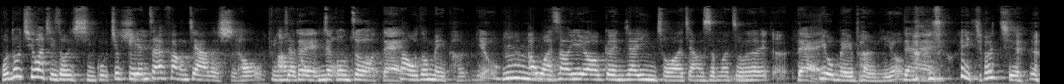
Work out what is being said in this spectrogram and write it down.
活动计划其实都很辛苦，就别人在放假的时候你在工作，哦、你在工作，对，那我都没朋友，嗯，那晚上又要跟人家应酬啊，讲什么之类的，对，又没朋友，对，所以就觉得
